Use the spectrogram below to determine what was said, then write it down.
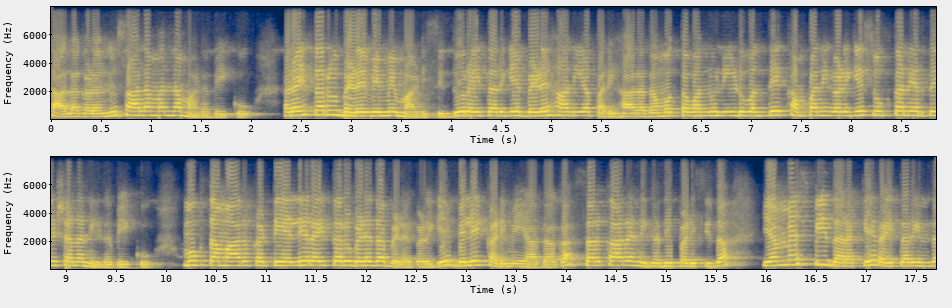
ಸಾಲಗಳನ್ನು ಸಾಲ ಮನ್ನಾ ಮಾಡಬೇಕು. ರೈತರು ಬೆಳೆ ವಿಮೆ ಮಾಡಿಸಿದ್ದು ರೈತರಿಗೆ ಬೆಳೆ ಹಾನಿಯ ಪರಿಹಾರದ ಮೊತ್ತವನ್ನು ನೀಡುವಂತೆ ಕಂಪನಿಗಳಿಗೆ ಸೂಕ್ತ ನಿರ್ದೇಶನ ನೀಡಬೇಕು. ಮುಕ್ತ ಮಾರುಕಟ್ಟೆಯಲ್ಲಿ ರೈತರು ಬೆಳೆದ ಬೆಳೆಗಳಿಗೆ ಬೆಲೆ ಕಡಿಮೆಯಾದಾಗ ಸರ್ಕಾರ ನಿಗದಿಪಡಿಸಿದ ಎಂಎಸ್ಪಿ ದರಕ್ಕೆ ರೈತರಿಂದ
